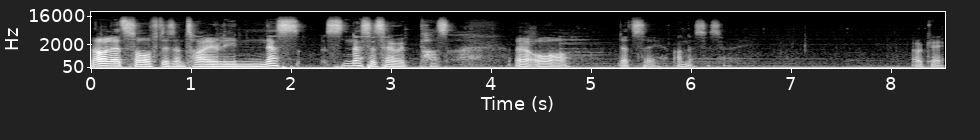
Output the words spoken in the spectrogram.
Now let's solve this entirely nece necessary puzzle. Uh, or, let's say, unnecessary. Okay.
